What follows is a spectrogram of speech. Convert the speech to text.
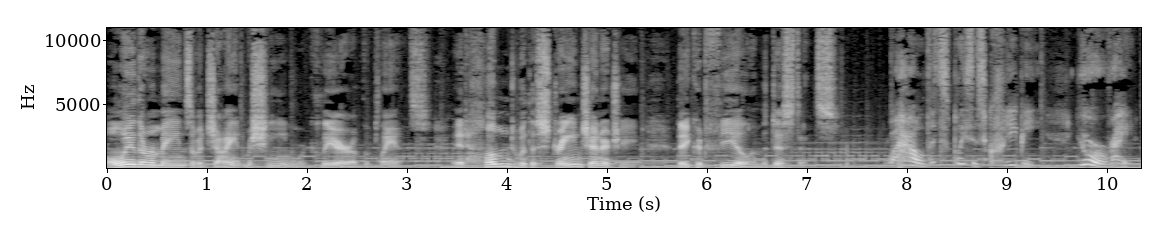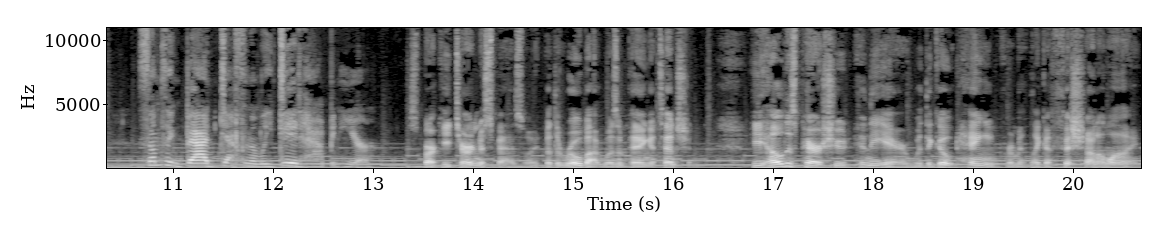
Only the remains of a giant machine were clear of the plants. It hummed with a strange energy they could feel in the distance. Wow, this place is creepy. You were right. Something bad definitely did happen here. Sparkie turned to Spazoid, but the robot wasn't paying attention. He held his parachute in the air with the goat hanging from it like a fish on a line.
